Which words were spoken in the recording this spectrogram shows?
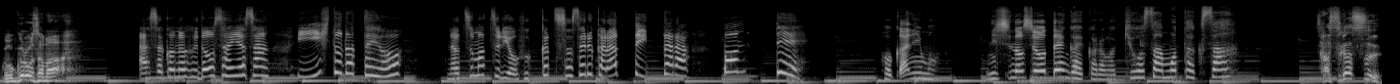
ご苦労様。まあそこの不動産屋さんいい人だったよ。夏祭りを復活させるからって言ったらポンって。他にも西の商店街からは協賛もたくさん。さすがっす。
